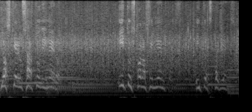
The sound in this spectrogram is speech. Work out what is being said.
Dios quiere usar tu dinero y tus conocimientos y tu experiencia.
